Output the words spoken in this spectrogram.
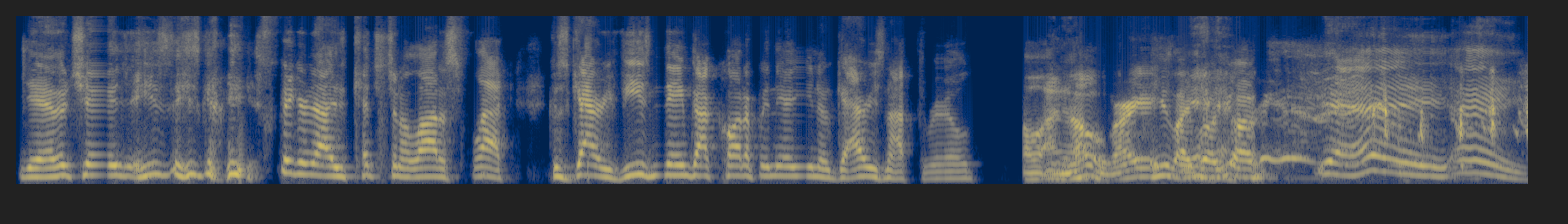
Yeah, they're changing. He's he's gonna he's figured out he's catching a lot of slack because Gary V's name got caught up in there. You know, Gary's not thrilled. Oh, I know, know? right? He's like, bro, you Yeah. are Yeah, hey, hey.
